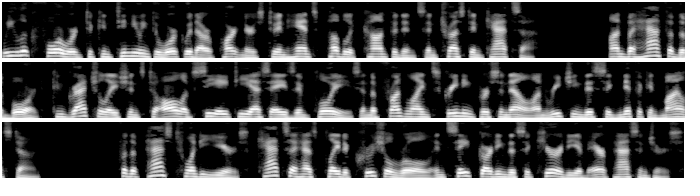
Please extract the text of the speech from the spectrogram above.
We look forward to continuing to work with our partners to enhance public confidence and trust in CATSA. On behalf of the board, congratulations to all of CATSA's employees and the frontline screening personnel on reaching this significant milestone. For the past 20 years, CATSA has played a crucial role in safeguarding the security of air passengers.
